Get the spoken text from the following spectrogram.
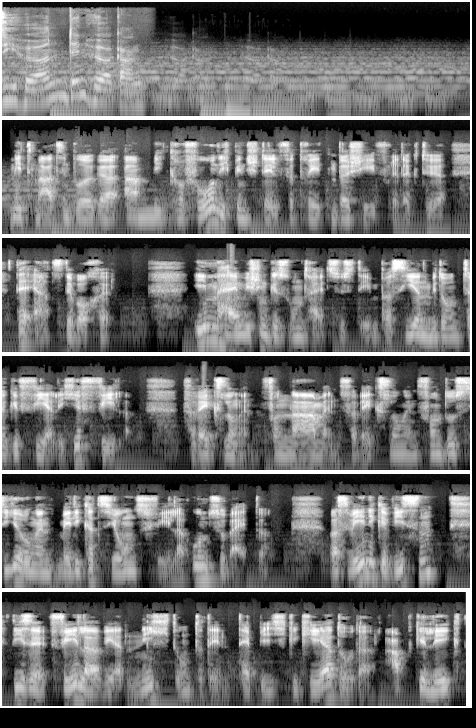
Sie hören den Hörgang. Mit Martin Burger am Mikrofon. Ich bin stellvertretender Chefredakteur der Ärztewoche. Im heimischen Gesundheitssystem passieren mitunter gefährliche Fehler. Verwechslungen von Namen, Verwechslungen von Dosierungen, Medikationsfehler und so weiter. Was wenige wissen, diese Fehler werden nicht unter den Teppich gekehrt oder abgelegt,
